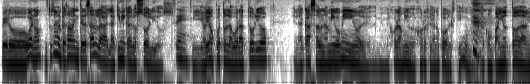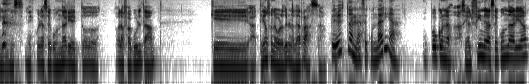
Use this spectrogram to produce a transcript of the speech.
Pero bueno, entonces me empezaba a interesar la, química de los sólidos. Y habíamos puesto un laboratorio en la casa de un amigo mío, de, mi mejor amigo, de Jorge Ganopolsky, me acompañó toda mi, escuela secundaria y todo, toda la facultad, que ah, teníamos un laboratorio en la terraza. ¿Pero esto en la secundaria? Un poco hacia el fin de la secundaria,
